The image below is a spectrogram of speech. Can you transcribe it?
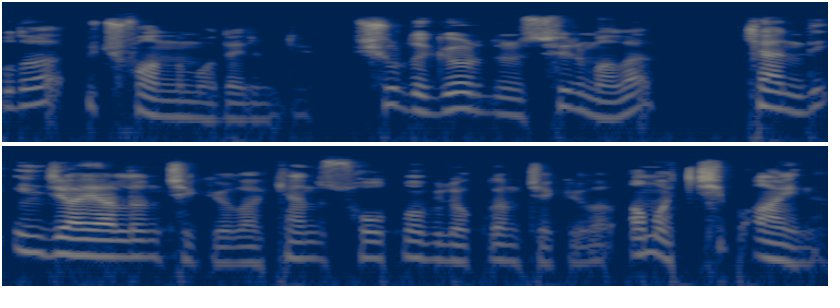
Bu da 3 fanlı modelim diyor. Şurada gördüğünüz firmalar kendi ince ayarlarını çekiyorlar. Kendi soğutma bloklarını çekiyorlar. Ama çip aynı.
